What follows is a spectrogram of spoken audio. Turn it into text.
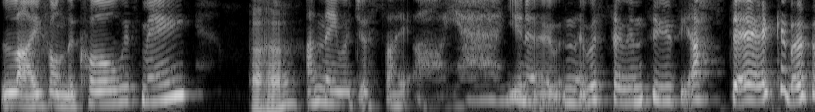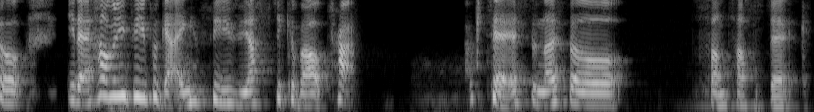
live on the call with me. Uh-huh. And they were just like, oh, yeah, you know, and they were so enthusiastic. And I thought, you know, how many people get enthusiastic about practice? And I thought, fantastic.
